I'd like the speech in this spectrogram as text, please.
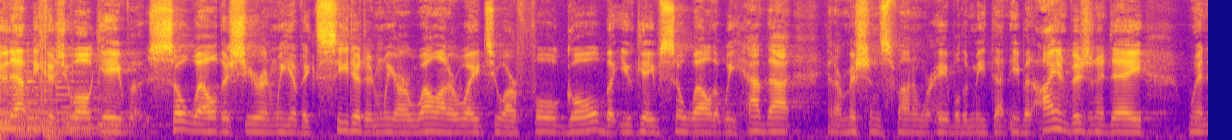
Do that because you all gave so well this year and we have exceeded and we are well on our way to our full goal, but you gave so well that we had that in our missions fund and we're able to meet that need. But I envision a day when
